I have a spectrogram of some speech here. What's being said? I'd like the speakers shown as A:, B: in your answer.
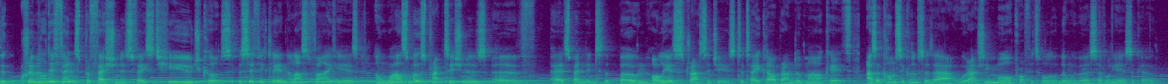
A: The criminal defence profession has faced huge cuts, specifically in the last five years, and whilst most practitioners have pared spending to the bone, Ollie's strategy is to take our brand up market. As a consequence of that, we're actually more profitable than we were several years ago.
